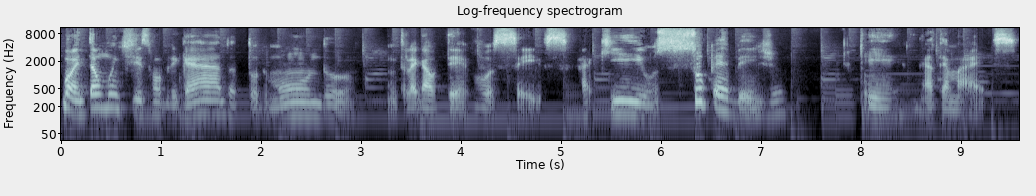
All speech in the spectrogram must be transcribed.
Bom, então, muitíssimo obrigado a todo mundo. Muito legal ter vocês aqui. Um super beijo e até mais.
